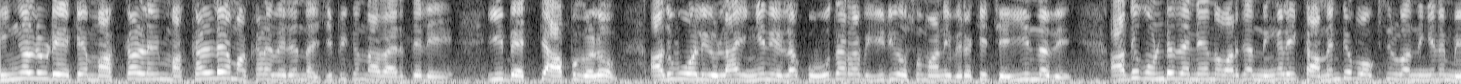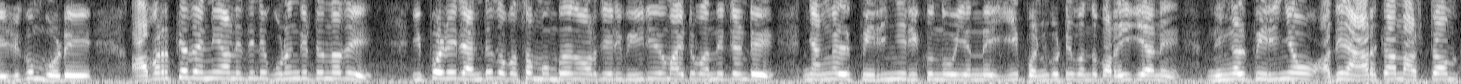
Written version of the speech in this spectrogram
നിങ്ങളുടെയൊക്കെ മക്കളെയും മക്കളുടെ മക്കളെ വരെ നശിപ്പിക്കുന്ന തരത്തിൽ ഈ ബെറ്റ് ആപ്പുകളും അതുപോലെയുള്ള ഇങ്ങനെയുള്ള കൂതറ വീഡിയോസുമാണ് ഇവരൊക്കെ ചെയ്യുന്നത്. അതുകൊണ്ട് തന്നെ എന്ന് പറഞ്ഞാൽ നിങ്ങൾ ഈ കമന്റ് ബോക്സിൽ വന്ന് ഇങ്ങനെ മെഴുകുമ്പോൾ അവർക്ക് തന്നെയാണ് ഇതിന്റെ ഗുണം കിട്ടുന്നത്. ഇപ്പോൾ രണ്ട് ദിവസം മുമ്പ് എന്ന് പറഞ്ഞ ഒരു വീഡിയോയുമായിട്ട് വന്നിട്ടുണ്ട്. ഞങ്ങൾ പിരിഞ്ഞിരിക്കുന്നു എന്ന് ഈ പെൺകുട്ടി വന്ന് പറയുകയാണ്. നിങ്ങൾ പിരിഞ്ഞോ? അതിനാർക്കാ നഷ്ടം?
